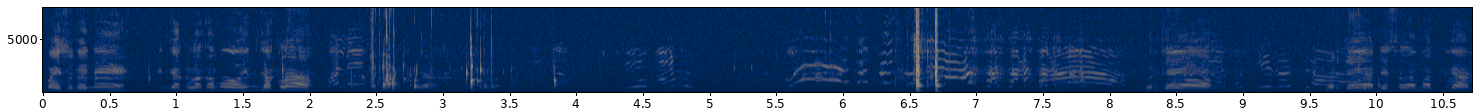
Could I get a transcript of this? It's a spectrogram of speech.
Sampai sudah nih. Injaklah kamu, injaklah. Ya. Berjaya, berjaya diselamatkan.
